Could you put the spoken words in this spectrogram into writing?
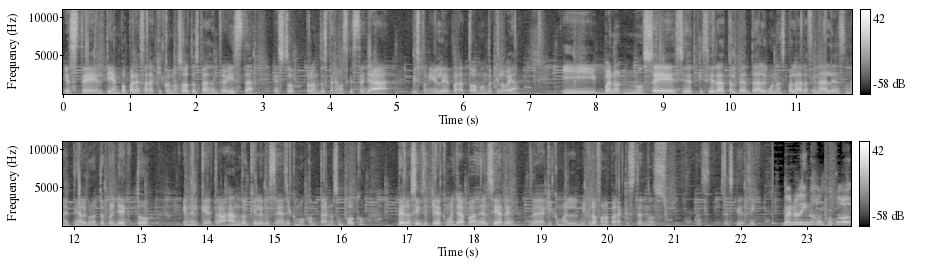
este, el tiempo para estar aquí con nosotros para esta entrevista. Esto pronto esperemos que esté ya disponible para todo el mundo que lo vea. Y bueno, no sé si usted quisiera tal vez dar algunas palabras finales, no tiene algún otro proyecto en el que trabajando que le gustaría así como contarnos un poco, pero sí, si quiere como ya podemos hacer el cierre, le doy aquí como el micrófono para que usted nos pues, despida, sí. Bueno, Dino, un poco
